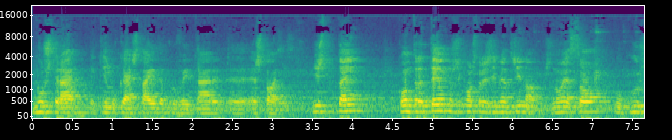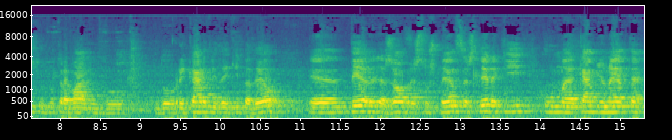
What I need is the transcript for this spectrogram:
mostrar aquilo que cá está e de aproveitar uh, a história. Isto tem contratempos e constrangimentos enormes. Não é só o custo do trabalho do, do Ricardo e da equipa dele, eh, ter as obras suspensas, ter aqui uma caminhoneta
